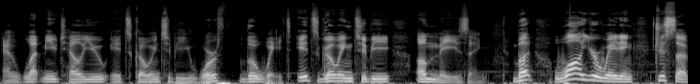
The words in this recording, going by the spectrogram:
and let me tell you, it's going to be worth the wait. It's going to be amazing. But while you're waiting, just a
